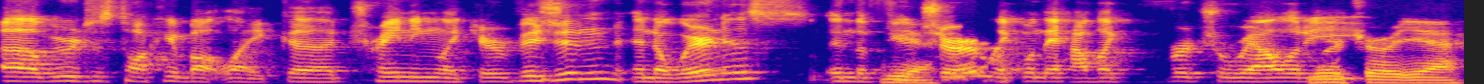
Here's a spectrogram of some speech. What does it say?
uh, we were just talking about like uh, training like your vision and awareness in the Yeah. future, like when they have like virtual reality virtual. Yeah,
